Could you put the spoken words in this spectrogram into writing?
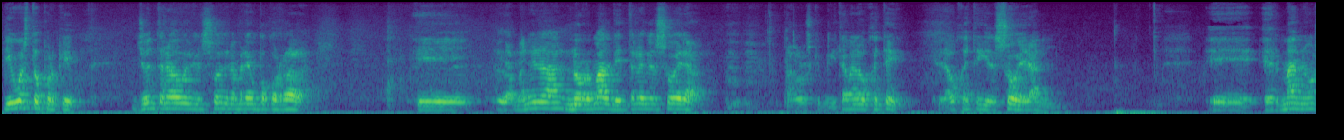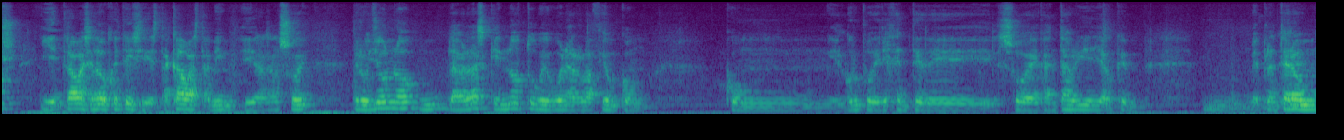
digo esto porque yo he entrado en el PSOE de una manera un poco rara. Eh, la manera normal de entrar en el PSOE era, para los que militaban en la UGT, la UGT y el PSOE eran eh, hermanos y entrabas en la UGT y si destacabas también ibas al PSOE, pero yo no, la verdad es que no tuve buena relación con, con el grupo dirigente del PSOE de Cantabria y aunque me plantearon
